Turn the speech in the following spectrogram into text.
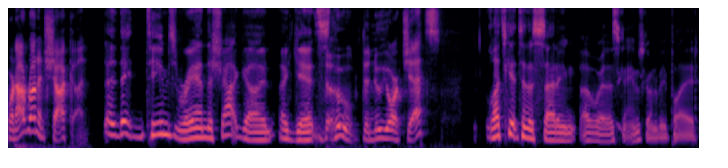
We're not running shotgun. They, they, teams ran the shotgun against The who? The New York Jets. Let's get to the setting of where this game is going to be played.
